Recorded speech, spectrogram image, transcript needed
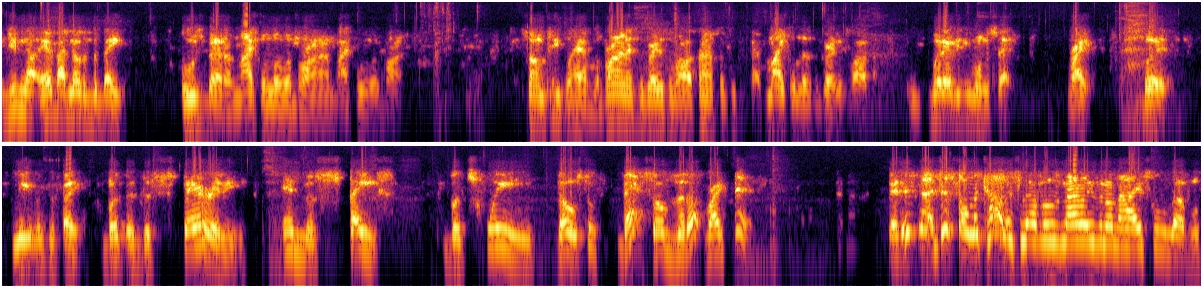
You know, everybody know the debate. Who's better, Michael or LeBron? Michael or LeBron? Some people have LeBron as the greatest of all time. Some people have Michael as the greatest of all time. Whatever you want to say, right? But needless to say, but the disparity in the space between those two, that sums it up right there. That it's not just on the college level, it's not even on the high school level.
